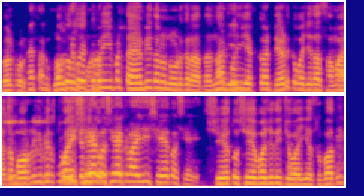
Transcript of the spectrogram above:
ਬਿਲਕੁਲ। ਮੈਂ ਤੁਹਾਨੂੰ ਖੋਲ ਕੇ ਦੋਸਤੋ ਇੱਕ। ਵਾਰੀ ਮੈਂ ਟਾਈਮ ਵੀ ਤੁਹਾਨੂੰ ਨੋਟ ਕਰਾ ਦਿੰਦਾ ਕੋਈ 1 1:30 ਵਜੇ ਦਾ ਸਮਾਂ ਹੈ ਤਾਂ। ਮਾਰਨਿੰਗ ਵੀਰ ਪੂਰੀ ਚੁਆਈ 6 ਕਿੰਨੀ ਤੋਂ 6 ਚਵਾਈ ਜੀ 6 ਤੋਂ 6 6 ਤੋਂ 6 ਵਜੇ ਦੀ ਚੁਆਈ ਹੈ ਸਵੇਰ ਦੀ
